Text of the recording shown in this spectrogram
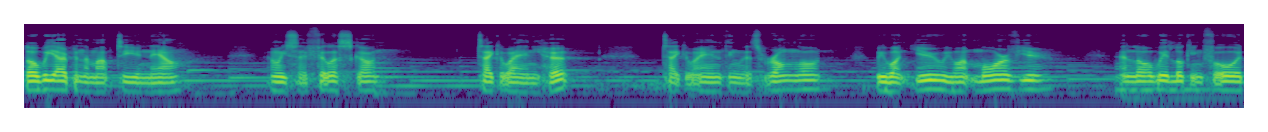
Lord, we open them up to you now. And we say, Fill us, God. Take away any hurt. Take away anything that's wrong, Lord. We want you. We want more of you. And Lord, we're looking forward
